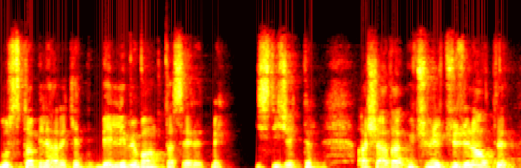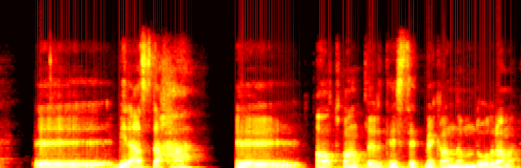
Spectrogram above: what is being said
bu stabil hareket belli bir bantta seyretmek isteyecektir. Aşağıda 3300'ün altı e, biraz daha e, alt bantları test etmek anlamında olur ama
